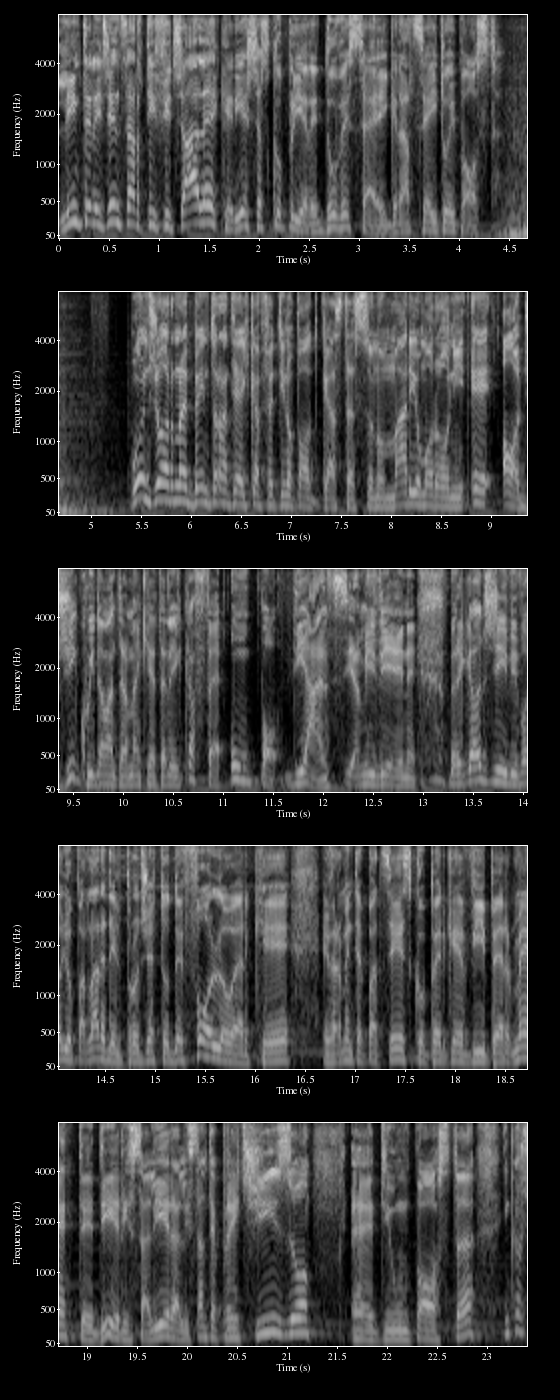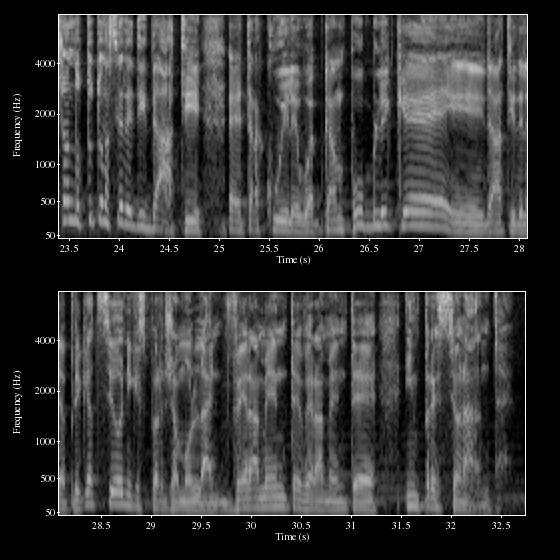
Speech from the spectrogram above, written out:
L'intelligenza artificiale che riesce a scoprire dove sei grazie ai tuoi post. Buongiorno e bentornati al Caffettino Podcast, sono Mario Moroni e oggi qui davanti alla macchinetta del caffè un po' di ansia mi viene perché oggi vi voglio parlare del progetto The Follower che è veramente pazzesco perché vi permette di risalire all'istante preciso eh, di un post incrociando tutta una serie di dati eh, tra cui le webcam pubbliche, i dati delle applicazioni che spargiamo online, veramente veramente impressionante.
